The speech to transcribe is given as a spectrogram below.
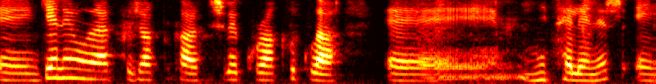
E, genel olarak sıcaklık artışı ve kuraklıkla e, nitelenir El.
